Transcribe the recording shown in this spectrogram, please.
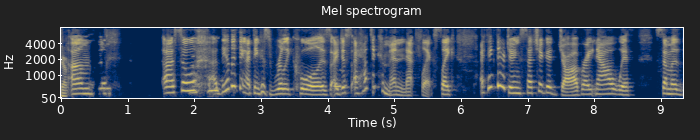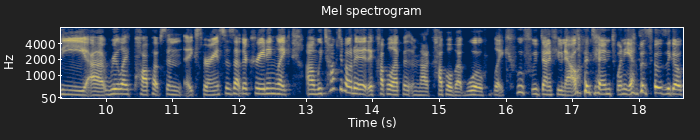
Yeah. Um, Uh, so uh, the other thing I think is really cool is I just I have to commend Netflix. Like I think they're doing such a good job right now with some of the uh, real life pop ups and experiences that they're creating. Like uh, we talked about it a couple episodes, not a couple, but whoa, like woof, we've done a few now, 10, 20 episodes ago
